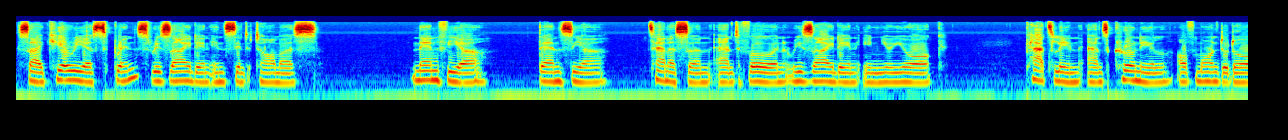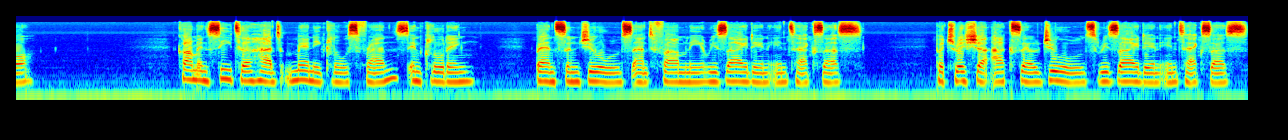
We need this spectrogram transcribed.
Sicarius Prince residing in St. Thomas, Nenvia, Denzia, Tennyson and Verne residing in New York, Kathleen and Cronil of Mondador, Carmencita had many close friends, including Benson Jules and family residing in Texas, Patricia Axel Jules residing in Texas,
